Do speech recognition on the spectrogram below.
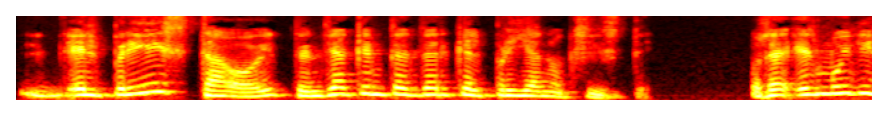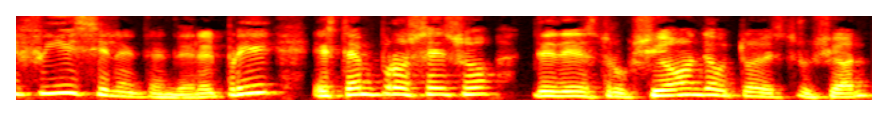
el priista hoy tendría que entender que el PRI ya no existe. O sea, es muy difícil entender. El PRI está en proceso de destrucción, de autodestrucción,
